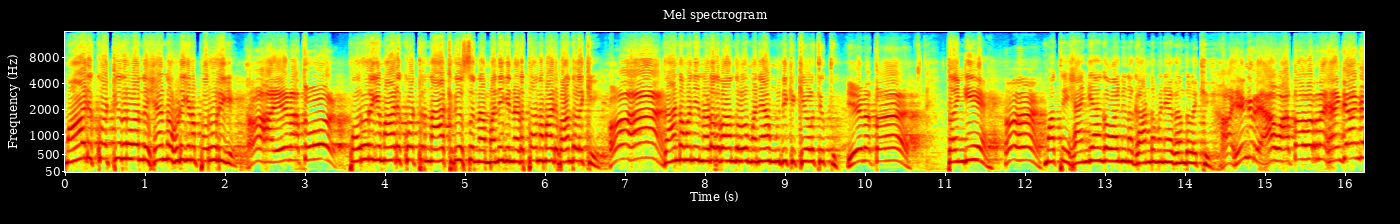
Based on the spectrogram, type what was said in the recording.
ಮಾಡಿ ಕೊಟ್ಟಿದ್ರು ಒಂದು ಹೆಣ್ಣು ಹುಡುಗಿನ ಪರೂರಿಗೆ. ಹಾ ಹಾ ಏನಾತು ಪರೂರಿಗೆ ಮಾಡಿ ಕೊಟ್ರೆ ನಾಲ್ಕು ದಿವಸ ನಮ್ಮ ಮನೆಗೆ ನಡತಾನ ಮಾಡಿ ಬಾಂದಳಕಿ ಹಾ ಹಾ. ಗಂಡ ಮನೆ ನಡೆದು ಬಾಂದಳು ಮನ್ಯಾಗ ಮುದುಕಿ ಕೇಳ್ತಿತ್ತು. ಏನತ್ತ? ತಂಗಿ ಹಾ ಹಾ. ಮತ್ತೆ ಹೆಂಗೆ ಹಂಗವ ನಿನ್ನ ಗಂಡ ಮನ್ಯಾಗ ಅಂದಳಕಿ ಹಾ ಹೆಂಗ್ರಿ? ಆ ವಾತಾವರಣ ಹೆಂಗ ಹೆಂಗ?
